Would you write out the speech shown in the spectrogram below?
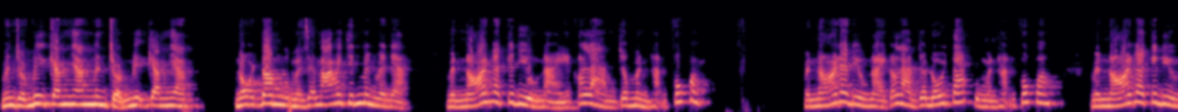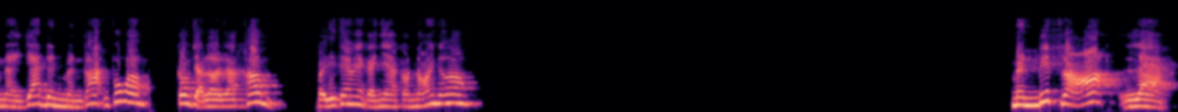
mình chuẩn bị căn nhằn mình chuẩn bị căn nhằn nội tâm của mình sẽ nói với chính mình vậy nè. Mình nói ra cái điều này có làm cho mình hạnh phúc không? Mình nói ra điều này có làm cho đối tác của mình hạnh phúc không? Mình nói ra cái điều này gia đình mình có hạnh phúc không? Câu trả lời là không. Vậy thì theo này cả nhà còn nói nữa không? Mình biết rõ là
